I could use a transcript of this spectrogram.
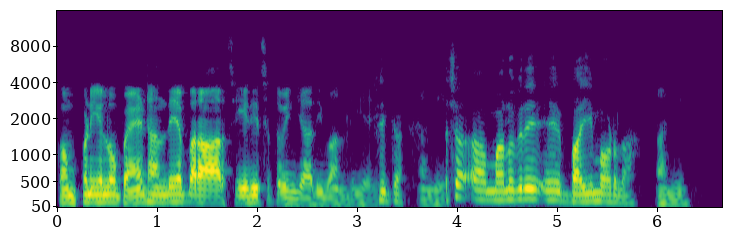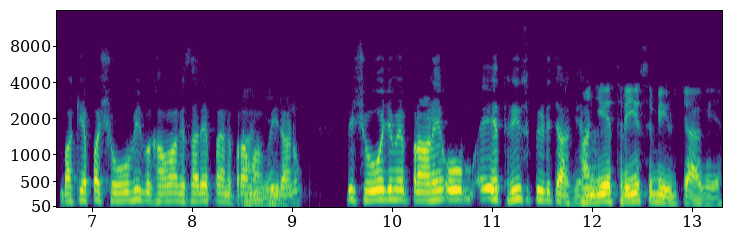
ਕੰਪਨੀ ਵੱਲੋਂ 65 ਆਂਦੇ ਆ ਪਰ ਆਰਸੀ ਦੀ 57 ਦੀ ਬਣਦੀ ਹੈ ਜੀ। ਠੀਕ ਆ। ਹਾਂਜੀ। ਅੱਛਾ ਮੰਨ ਲਓ ਵੀਰੇ ਇਹ 22 ਮਾਡਲ ਆ। ਹਾਂਜੀ। ਬਾਕੀ ਆਪਾਂ ਸ਼ੋਅ ਵੀ ਵਿਖਾਵਾਂਗੇ ਸਾਰੇ ਭੈਣ ਭਰਾਵਾਂ ਵੀਰਾਂ ਨੂੰ। ਵੀ ਸ਼ੋਅ ਜਿਵੇਂ ਪੁਰਾਣੇ ਉਹ ਇਹ 3 ਸਪੀਡ ਚ ਆ ਗਿਆ। ਹਾਂਜੀ ਇਹ 3 ਸਪੀਡ ਚ ਆ ਗਏ ਆ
